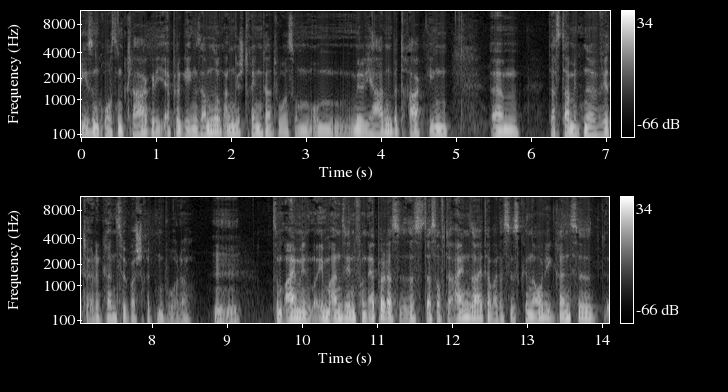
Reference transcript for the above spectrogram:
riesengroßen Klage, die Apple gegen Samsung angestrengt hat, wo es um, um Milliardenbetrag ging, ähm, dass damit eine virtuelle Grenze überschritten wurde. Zum einen im, Ansehen von Apple, das, das ist das auf der einen Seite, aber das ist genau die Grenze, äh,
